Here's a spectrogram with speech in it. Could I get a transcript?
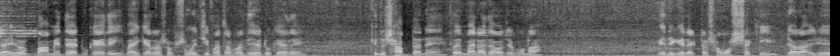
যাই হোক, বামে দেওয়া ঢুকাই দেয় বাইকাররা সবসময় চিপা চাপা দিয়ে ঢুকাই দেয়। কিন্তু সাবধানে, তাই মারা দেওয়া যাব না। এদিকের একটা সমস্যা কি, যারা এই যে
